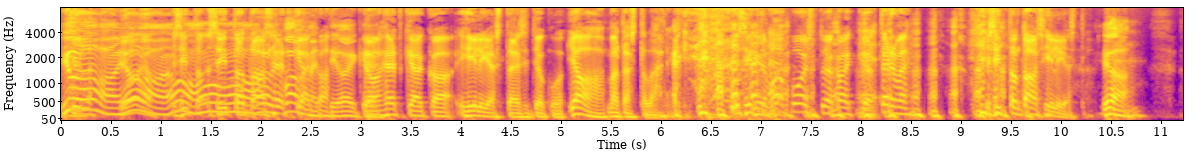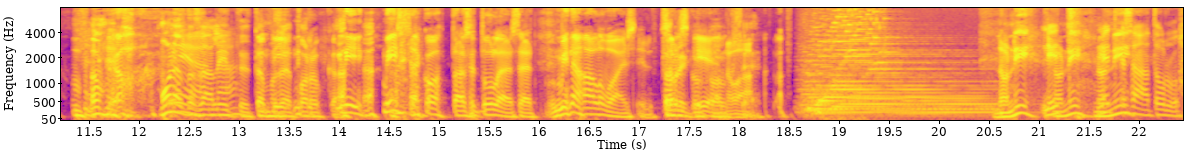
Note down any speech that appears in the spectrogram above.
Joo, joo, Ja Sitten joo, sit on taas hetki aikaa, joo, hetki aikaa hiljasta ja sitten joku, jaa, mä tästä lähdenkin. ja sitten vaan poistuu ja kaikki on, terve. Ja sitten on taas hiljasta. Joo. Monelta saa liittyä tämmöiseen porukkaan. Niin, missä kohtaa se tulee se, että minä haluaisin. Se. Torikokoukseen. No niin, Nyt, no niin, no nytkö niin. saa tulla?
